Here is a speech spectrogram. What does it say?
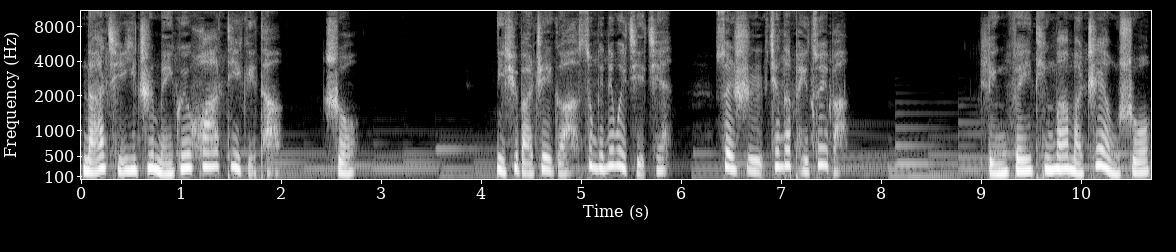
拿起一支玫瑰花递给她，说：“你去把这个送给那位姐姐。”算是将她赔罪吧。林飞听妈妈这样说，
